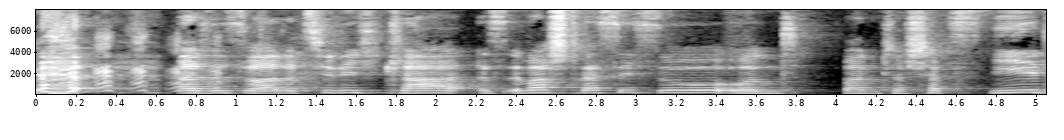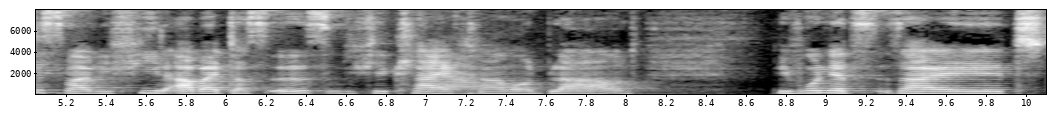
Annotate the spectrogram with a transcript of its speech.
Also es war natürlich klar, ist immer stressig so und man unterschätzt jedes Mal, wie viel Arbeit das ist und wie viel Kleinkram und bla. Und wir wohnen jetzt seit,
